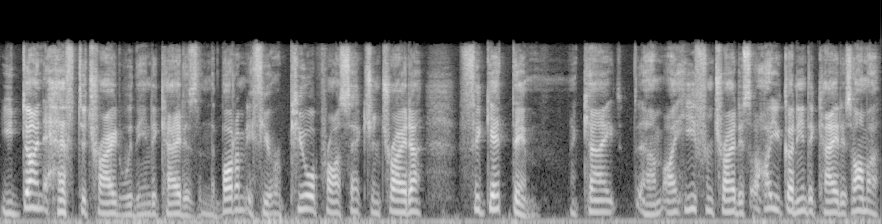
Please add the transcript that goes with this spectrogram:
you don't have to trade with indicators in the bottom. If you're a pure price action trader forget them okay um, I hear from traders oh you've got indicators. I'm a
